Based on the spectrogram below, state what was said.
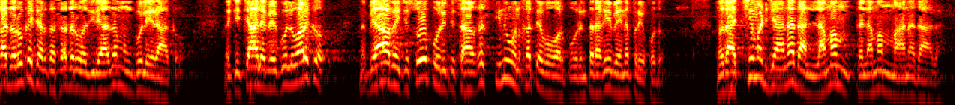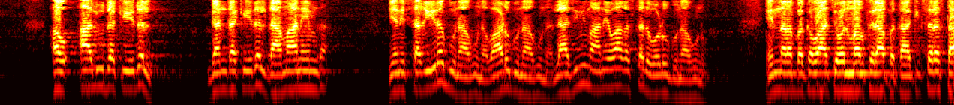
قدر وکړ چرته صدر وزیر اعظم مونږ ګل راکو نو چې چاله به ګل ورک نو بیا به چې سو پوری ته ساغستی نو انخته به ور پورن ترغه به نه پرې خود نو دا چمټ جانا دا لمم د لمم مان دا, دا او آلوده کېدل ګنده کېدل دا مانیم دا یعنی صغیره گناهونه واړو گناهونه لازمی معنی واغسته د وړو گناهونو ان ربک واسع المغفرہ پتا کی سرستا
